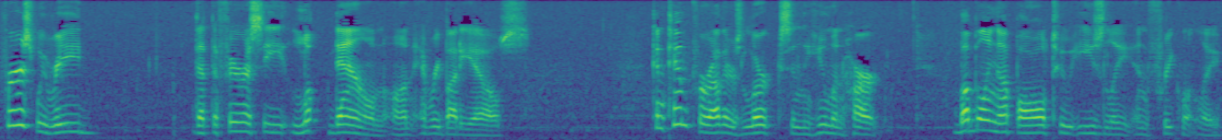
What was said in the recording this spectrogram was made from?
First, we read that the Pharisee looked down on everybody else. Contempt for others lurks in the human heart, bubbling up all too easily and frequently.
